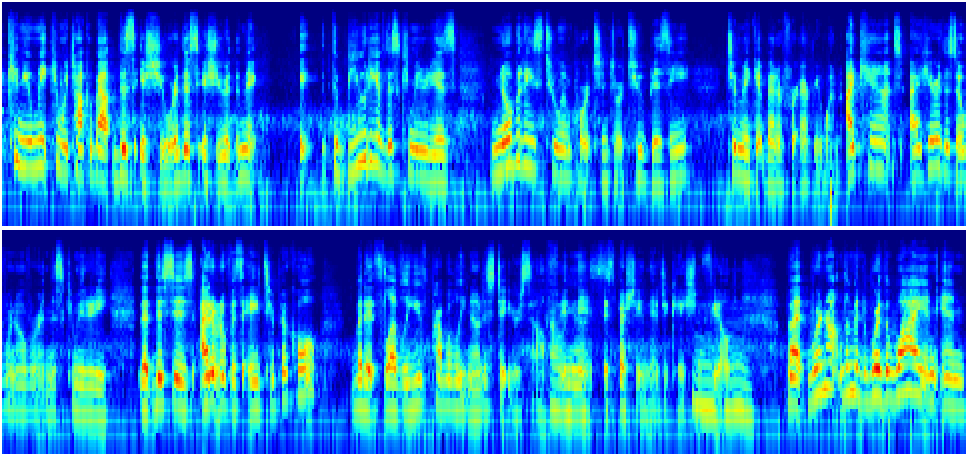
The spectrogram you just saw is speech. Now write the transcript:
can you meet? Can we talk about this issue or this issue? And they, it, the beauty of this community is nobody's too important or too busy to make it better for everyone. I can't, I hear this over and over in this community that this is, I don't know if it's atypical, but it's lovely. You've probably noticed it yourself, Oh, in yes. the, especially in the education mm-hmm. field. But we're not limited. We're the Y, and, and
